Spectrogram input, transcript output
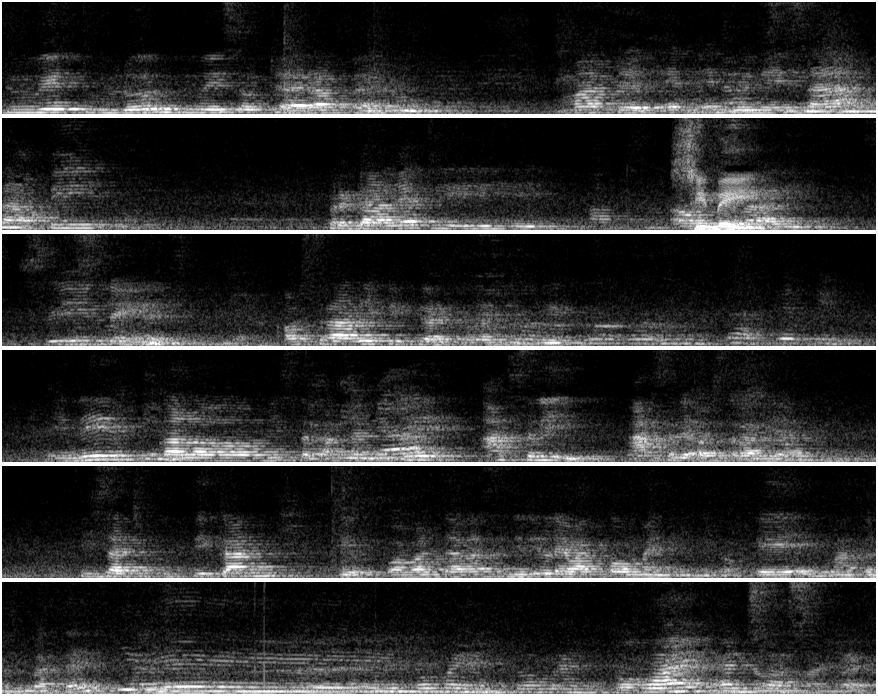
duwe dulur, duwe saudara baru. Mother in Indonesia tapi berkarya di Sini. Australia. Sini. Australia pikir keren. Ini kalau Mr. Angkan ini asli, asli Australia. Bisa dibuktikan di wawancara sendiri lewat komen ini, oke? Matur suwun, thank you. Komen, komen. Like and subscribe.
